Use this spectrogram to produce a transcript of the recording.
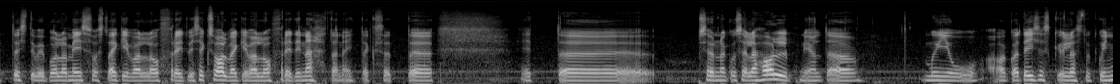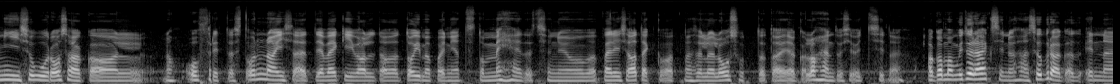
et tõesti võib-olla meessoost vägivalla ohvreid või seksuaalvägivalla ohvreid ei nähta näiteks, et et äh, see on nagu selle halb nii-öelda mõju, aga teisest küljest, et kui nii suur osakaal noh, ohvritest on naised ja vägivalda toimepanijatest on mehed, et see on ju päris adekvaatne sellele osutada ja ka lahendusi otsida. aga ma muidu rääkisin ühe sõbraga enne,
